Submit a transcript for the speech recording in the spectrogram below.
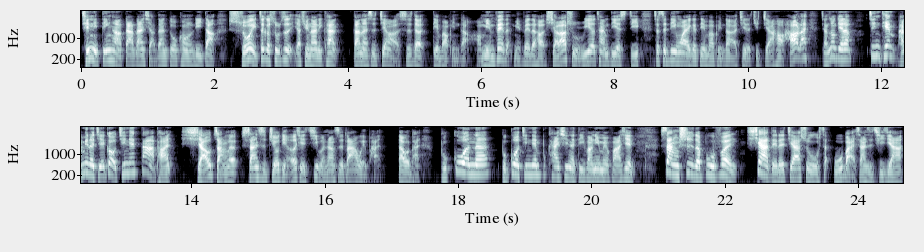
请你盯好大单、小单、多空的力道。所以这个数字要去哪里看？当然是姜老师的电报频道，好，免费的，免费的哈。小老鼠 Real Time DSD，这是另外一个电报频道，要记得去加哈。好，来讲重点了。今天盘面的结构，今天大盘小涨了三十九点，而且基本上是拉尾盘。拉尾盘，不过呢，不过今天不开心的地方，你有没有发现上市的部分下跌的家数三五百三十七家，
